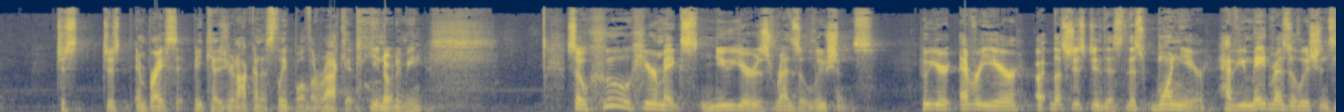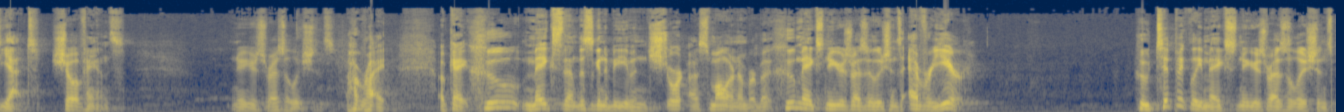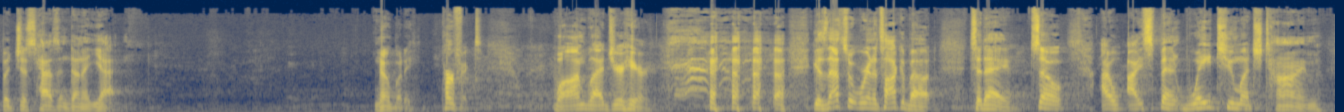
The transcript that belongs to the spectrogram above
just just embrace it because you're not going to sleep while the racket. You know what I mean? So, who here makes New Year's resolutions? Who year every year? Uh, let's just do this. This one year, have you made resolutions yet? Show of hands. New Year's resolutions. All right. Okay. Who makes them? This is going to be even short, a smaller number, but who makes New Year's resolutions every year? Who typically makes New Year's resolutions but just hasn't done it yet? Nobody. Perfect. Well, I'm glad you're here. Because that's what we're going to talk about today. So, I, I, spent way too much time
